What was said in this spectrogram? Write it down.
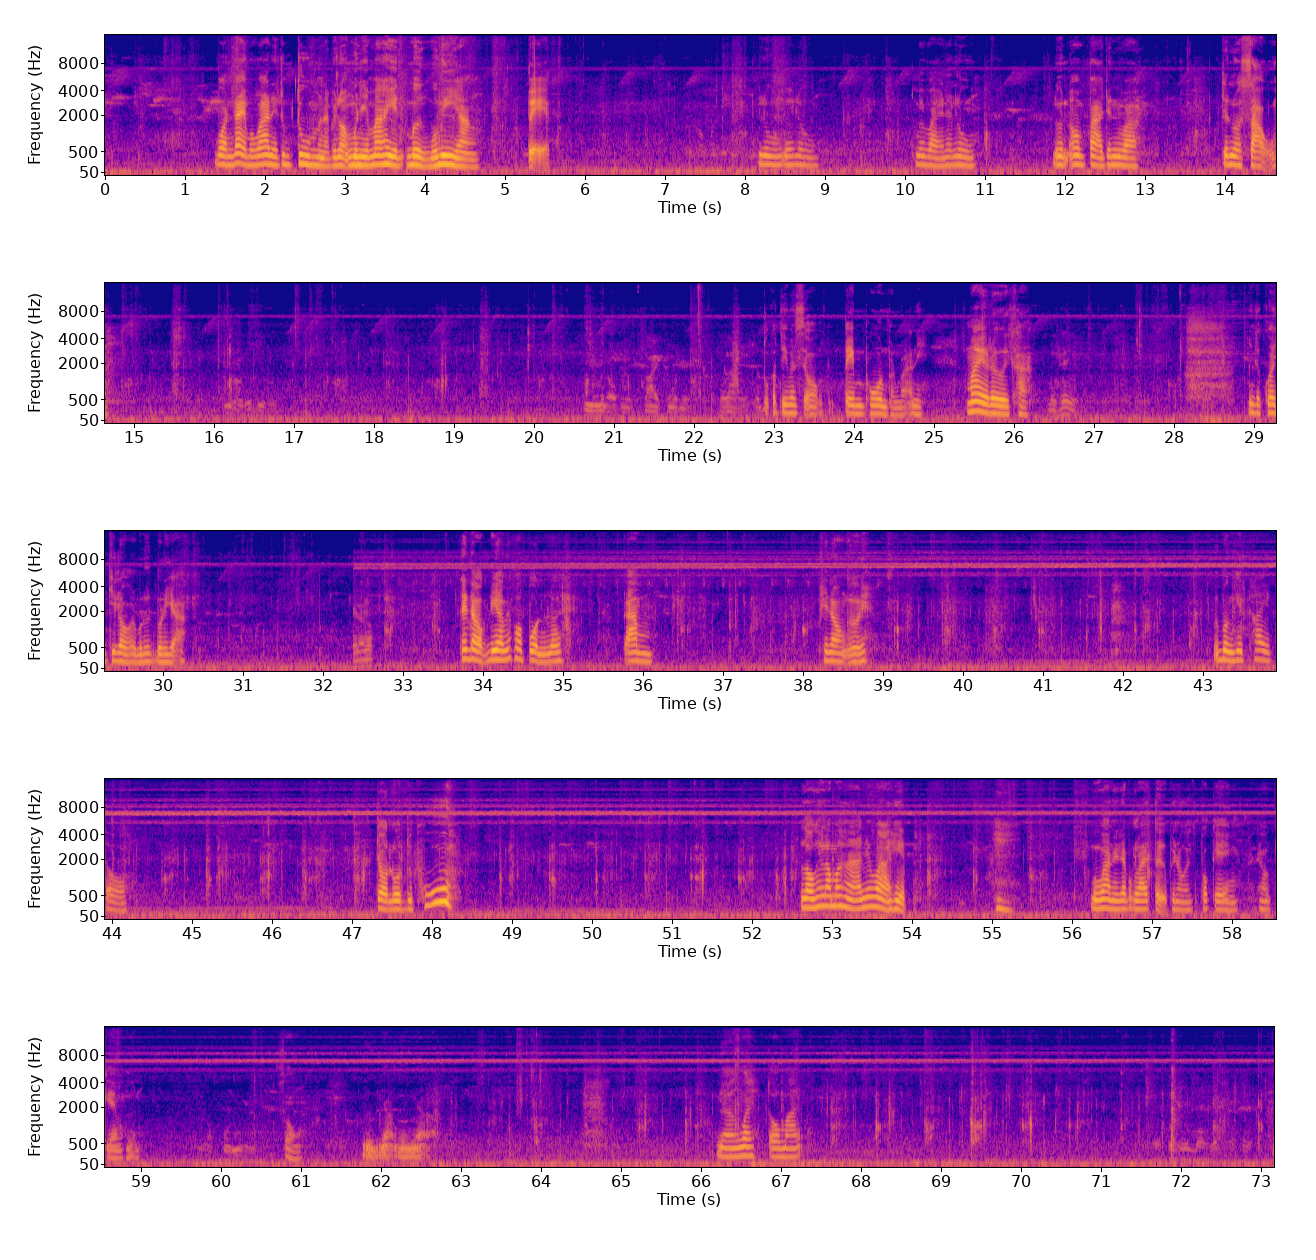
บ่อนได้มาว่าในตุ้มๆมันนะไปลองมือนี้มาเห็นเบิ่งบ่มีอย่างแปลกลุงเอ้ยลุงไม่ไหวนะลุงเดินอ้อมป่าจนว่า จนว่าเสา มีมันออกเลย ปูนเนี่ยข้างล่างปกติมันจะออกเต็มโพนผันมาอันนี้ไม่เลยค่ะมันแห้งมีแต่กล้วยจิโร่บริบริยาแล้วเนาะได้ดอกเดียวไม่พอป่นเลยกำพี่น้องเอ้ยไปเบิ่งเฮ็ดไข่ต่อ จอดรถอยู่พู ลองให้เรามาหานี่ว่าเห็ดเมื่อวานนี้ได้บักลายเติบพี่น้องพอแกงให้เขาแกงเพื่อนสองหนึ่งอย่างหนึ่งอย่างยางไว้ต่อไม้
